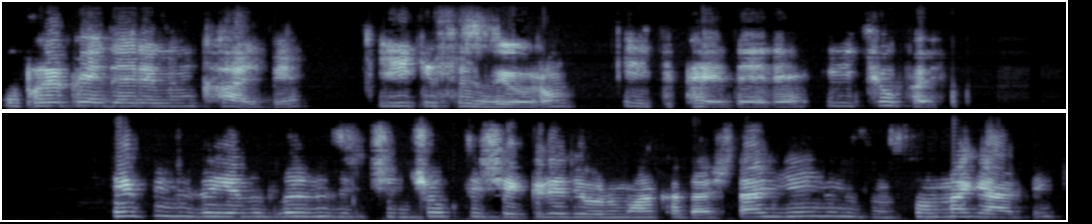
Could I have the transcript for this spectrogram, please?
UPPDR'nin kalbi. İyi ki siz diyorum. İyi ki PDR. İyi ki UP. Hepinize yanıtlarınız için çok teşekkür ediyorum arkadaşlar. Yayınımızın sonuna geldik.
